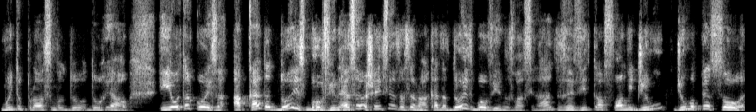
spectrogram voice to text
muito próximo do, do real. E outra coisa, a cada dois bovinos, essa eu achei sensacional, a cada dois bovinos vacinados evita a fome de, um, de uma pessoa.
